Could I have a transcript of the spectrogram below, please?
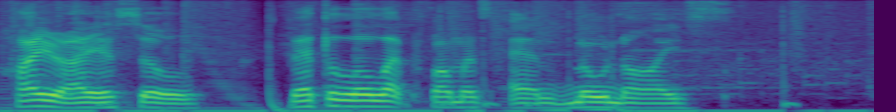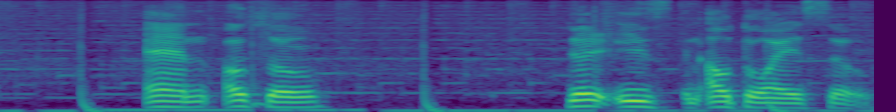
higher ISO, better low light performance and low noise. And also, there is an auto ISO.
